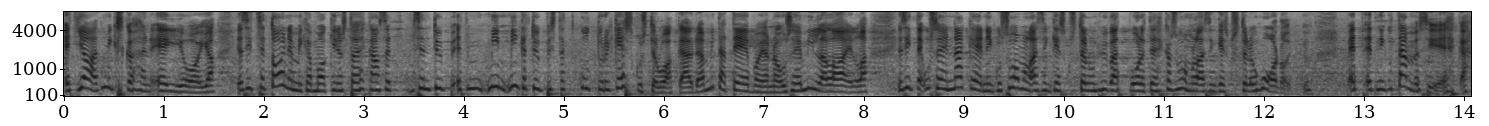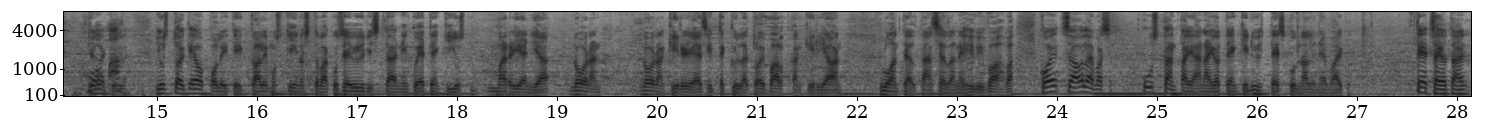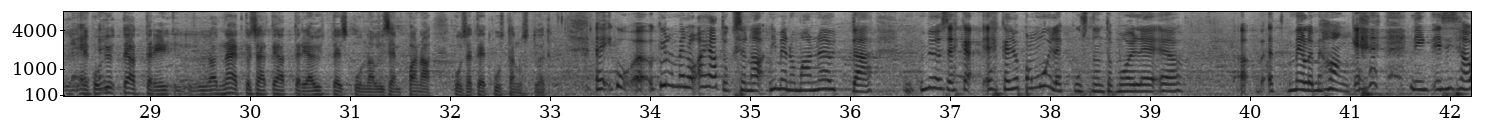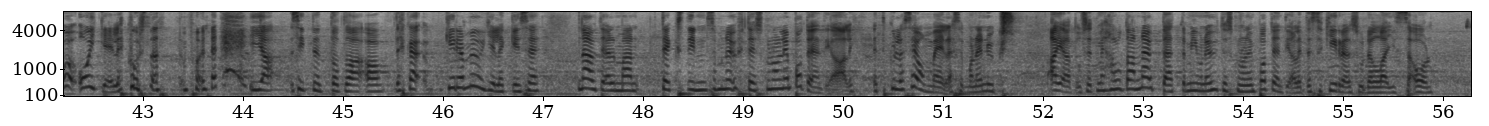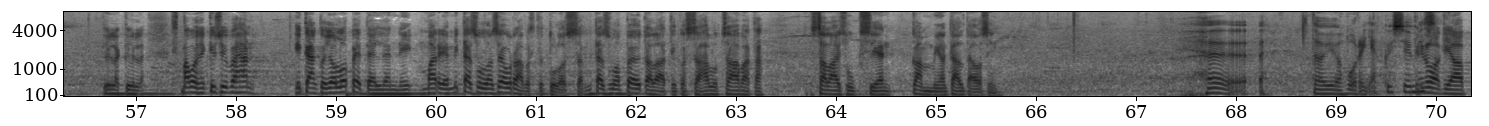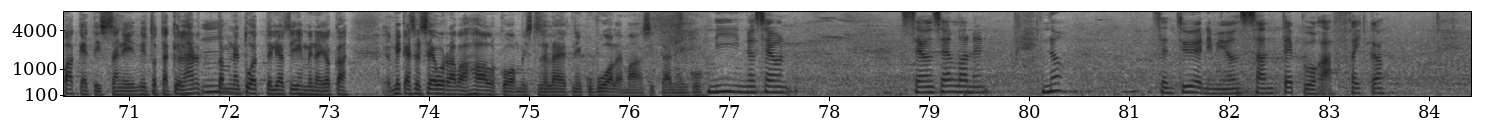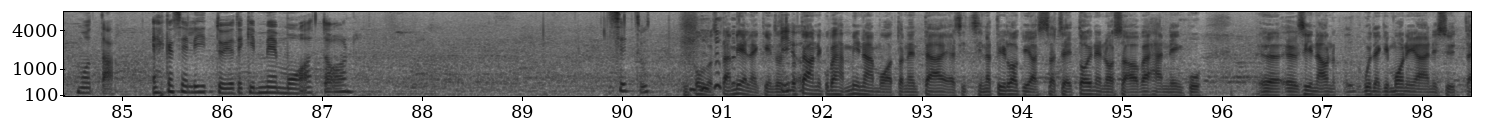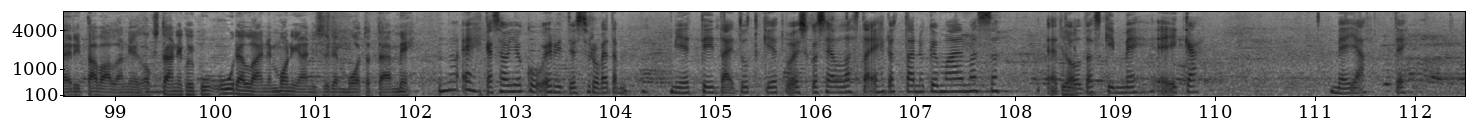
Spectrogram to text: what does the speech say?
että jaa, että miksiköhän ei ole. Ja, ja sitten se toinen, mikä mua kiinnostaa ehkä on se, sen tyyppi, että minkä tyyppistä kulttuurikeskustelua käydään, mitä teemoja nousee, millä lailla. Ja sitten usein näkee niin kuin suomalaisen keskustelun hyvät puolet ja ehkä suomalaisen keskustelun huono. Että et, niin tämmöisiä ehkä huomaa. Kyllä, kyllä. Just tuo geopolitiikka oli musta kiinnostavaa, kun se yhdistää niin kuin etenkin just Marian ja Nooran Nooran kirja ja sitten kyllä toi Balkan kirja on luonteeltaan sellainen hyvin vahva. Koet sä olevas kustantajana jotenkin yhteiskunnallinen vaikuttaja? Teet sä jotain niin kuin teatteri, näetkö sä teatteria yhteiskunnallisempana, kun sä teet kustannustyötä? Ei, kun, kyllä meillä on ajatuksena nimenomaan näyttää myös ehkä, ehkä jopa muille kustantamoille että me olemme hanke, niin siis ihan oikeille kustantamoille. Ja sitten tota, ehkä kirjamyyjillekin se näytelmän tekstin semmoinen yhteiskunnallinen potentiaali. Että kyllä se on meillä semmoinen yksi ajatus, että me halutaan näyttää, että millainen yhteiskunnallinen potentiaali tässä kirjallisuuden lajissa on. Kyllä, kyllä. Sitten mä voisin kysyä vähän ikään kuin jo lopetellen, niin Maria, mitä sulla on seuraavasta tulossa? Mitä sulla on pöytälaatikossa? Haluatko avata salaisuuksien kammion tältä osin? Höö. Toi on hurja kysymys. Trilogia on paketissa, niin, niin tota, kyllähän nyt mm. tämmöinen tuottelias ihminen, joka, mikä se seuraava halko on, mistä sä lähdet niinku vuolemaan sitä? Niinku? Niin, no se on, se on sellainen, no sen työnimi on Santé pour Africa, mutta ehkä se liittyy jotenkin me-muotoon. Se tuttu. Kuulostaa mielenkiintoista, tämä on niin kuin vähän minämuotoinen tämä ja sitten siinä trilogiassa se toinen osa on vähän niin kuin siinä on kuitenkin moniäänisyyttä eri tavalla, niin onko tämä niin joku uudenlainen moniäänisyyden muoto tämä me? No ehkä se on joku erityis ruveta miettimään tai tutkia, että voisiko sellaista ehdottaa nykymaailmassa, että oltaisikin me eikä me ja te.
